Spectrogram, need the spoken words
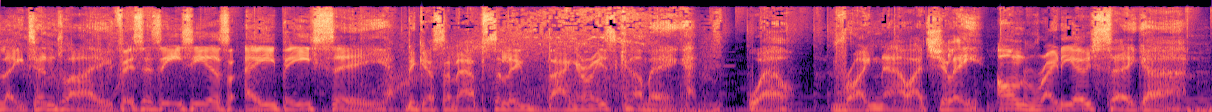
Late and Live is as easy as ABC because an absolute banger is coming. Well, right now, actually, on Radio Sega.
